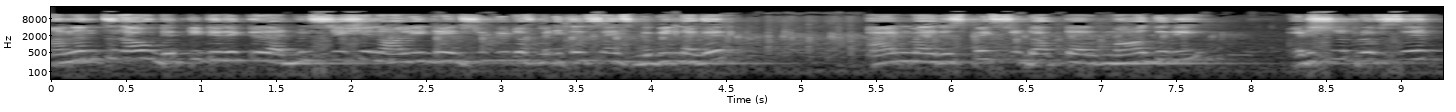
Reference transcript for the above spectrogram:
Anant Rao, Deputy Director, Administration, All India Institute of Medical Science, Bibinagar, and my respects to Dr. Madhuri, Additional Professor,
